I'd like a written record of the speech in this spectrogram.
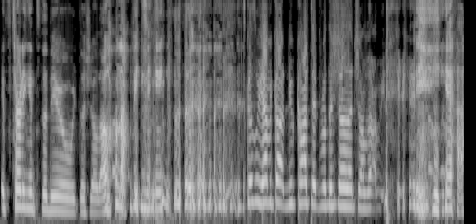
it's turning into the new the show that will not be named. it's because we haven't got new content from the show that shall not be named. yeah,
